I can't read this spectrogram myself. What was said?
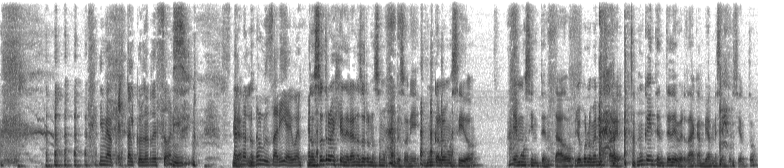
y me apesta el color de Sony. no, lo usaría igual. nosotros en general, nosotros no somos fans de Sony, nunca lo hemos sido. Hemos intentado, yo por lo menos, a ver, nunca intenté de verdad cambiarme 100%,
